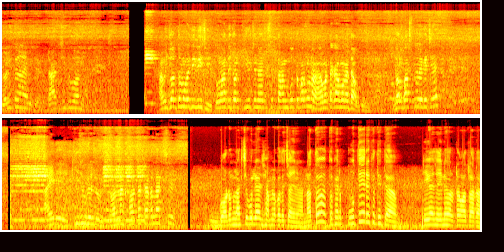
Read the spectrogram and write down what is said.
জলই তো নাই ভিতরে টাকা কিছু দেবো আমি? আমি জল তোমাকে দিয়ে দিয়েছি। তোমার হাতে জল কি হয়েছে না হয়েছে সেটা আমি বলতে পারব না। আমার টাকা আমাকে দাও তুমি। জল বাস্ত হয়ে গেছে। আরে, কি যুগ এলো? জল না খাওয়াতে টাকা লাগছে? গরম লাগছে বলে আর ঝামেলা করতে চাই না। না তো, তোকে পুঁতে রেখে দিতাম। ঠিক আছে, এই নে ধর আমার টাকা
